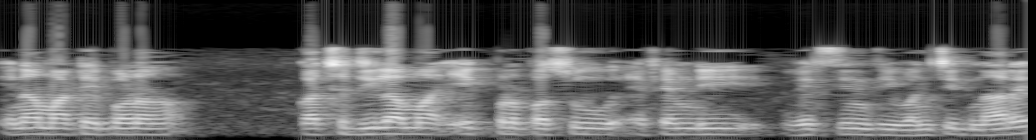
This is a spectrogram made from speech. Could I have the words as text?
એના માટે પણ કચ્છ જિલ્લામાં એક પણ પશુ એફએમડી વેક્સિનથી વંચિત ના રહે,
